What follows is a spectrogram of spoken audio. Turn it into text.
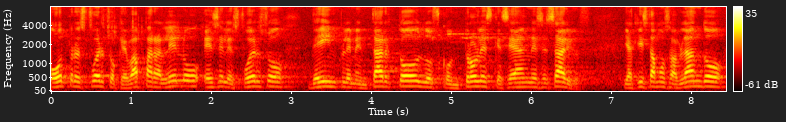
Otro esfuerzo que va paralelo es el esfuerzo de implementar todos los controles que sean necesarios. Y aquí estamos hablando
